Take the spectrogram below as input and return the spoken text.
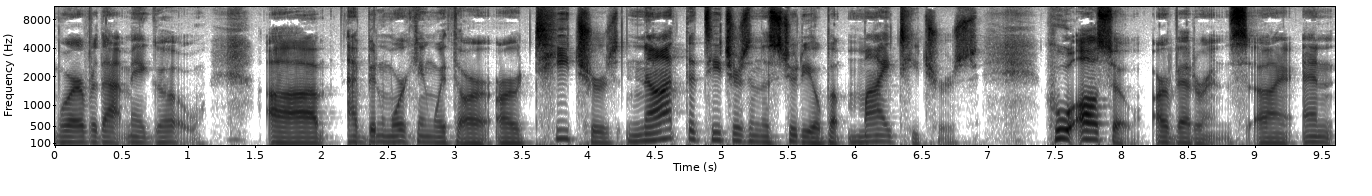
wherever that may go. Uh, I've been working with our, our teachers, not the teachers in the studio, but my teachers, who also are veterans. Uh, and,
